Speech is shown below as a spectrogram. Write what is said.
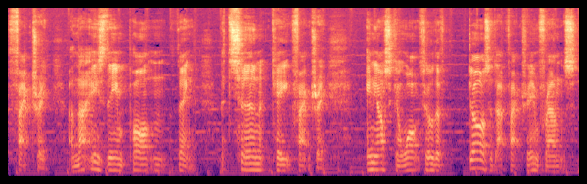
factory. And that is the important thing, a turnkey factory. Ineos can walk through the doors of that factory in France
